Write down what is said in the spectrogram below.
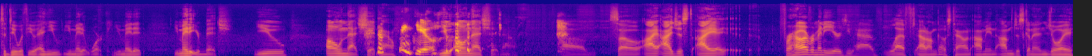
to do with you, and you you made it work. You made it, you made it your bitch. You own that shit now Thank you. you own that shit now. Um, so I, I just, I, for however many years you have left out on Ghost Town, I mean, I'm just gonna enjoy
